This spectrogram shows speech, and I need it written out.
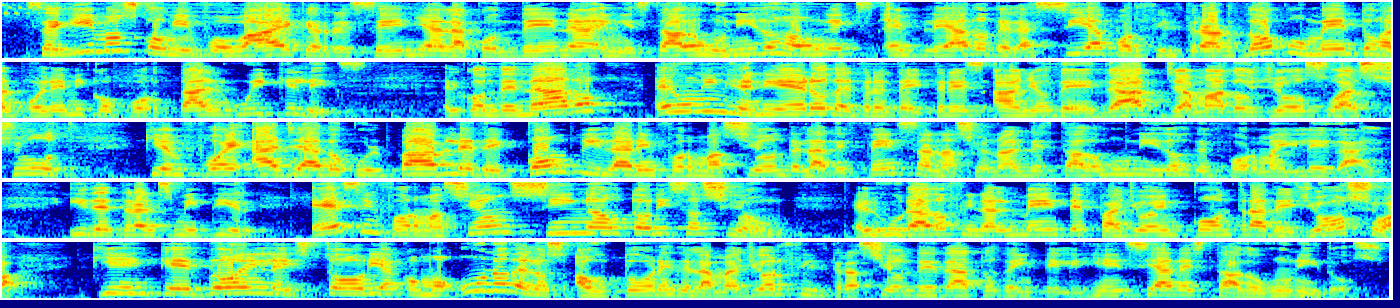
Seguimos con Infobae que reseña la condena en Estados Unidos a un ex empleado de la CIA por filtrar documentos al polémico portal Wikileaks. El condenado es un ingeniero de 33 años de edad llamado Joshua Schultz quien fue hallado culpable de compilar información de la Defensa Nacional de Estados Unidos de forma ilegal y de transmitir esa información sin autorización. El jurado finalmente falló en contra de Joshua, quien quedó en la historia como uno de los autores de la mayor filtración de datos de inteligencia de Estados Unidos.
